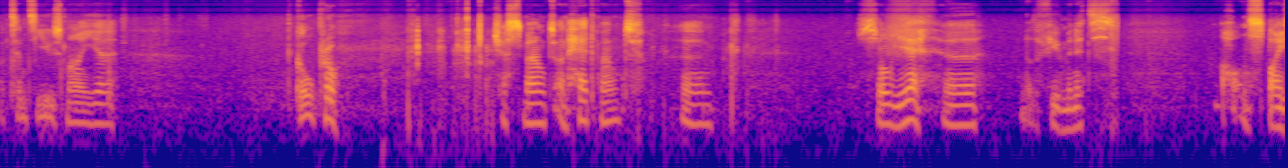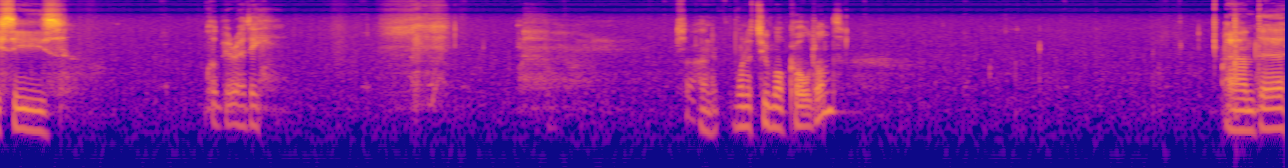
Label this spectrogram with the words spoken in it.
I tend to use my uh, GoPro chest mount and head mount. Um, so yeah, uh, another few minutes. Hot and spices will be ready. So and one or two more cold ones. And uh,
